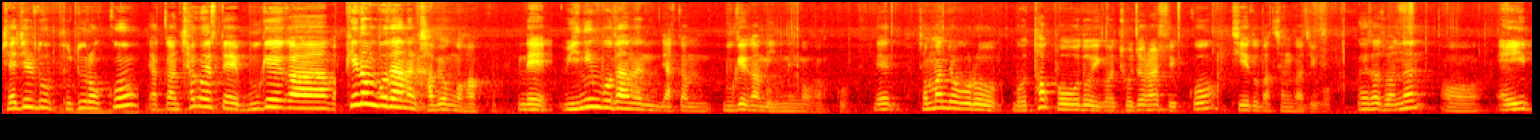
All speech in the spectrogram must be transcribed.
재질도 부드럽고 약간 착용했을 때 무게가 피넘보다는 가벼운 것 같고. 근데 위닝보다는 약간 무게감이 있는 것 같고. 근데 전반적으로 뭐 턱 보호도 이거 조절할 수 있고 뒤에도 마찬가지고. 그래서 저는 어 A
